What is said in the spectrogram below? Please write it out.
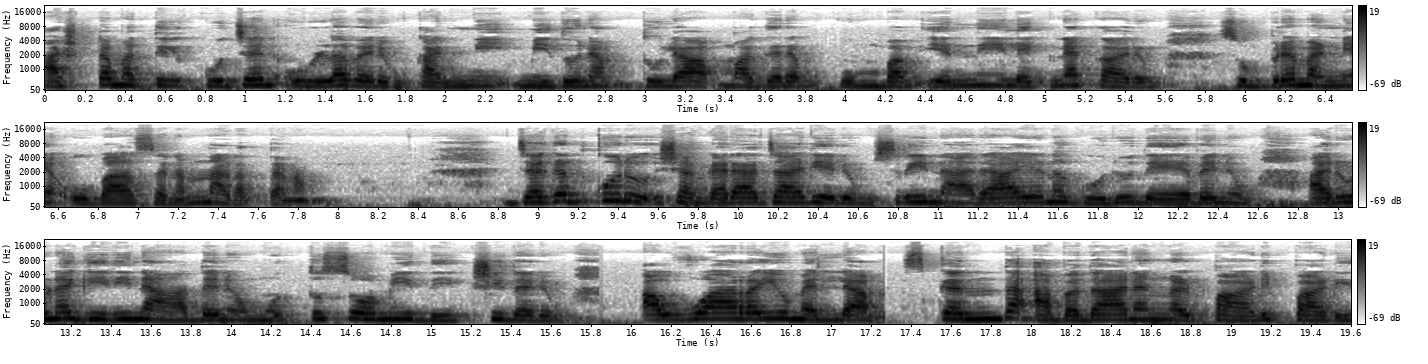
അഷ്ടമത്തിൽ കുജൻ ഉള്ളവരും കന്നി, മിഥുനം, തുല മകരം, കുംഭം എന്നീ ലഗ്നക്കാരും സുബ്രഹ്മണ്യ ഉപാസനം നടത്തണം. ജഗദ്ഗുരു ശങ്കരാചാര്യരും ശ്രീനാരായണഗുരുദേവനും അരുണഗിരിനാഥനും മുത്തുസ്വാമി ദീക്ഷിതരും ഔവാറയുമെല്ലാം സ്കന്ദ അപദാനങ്ങൾ പാടിപ്പാടി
